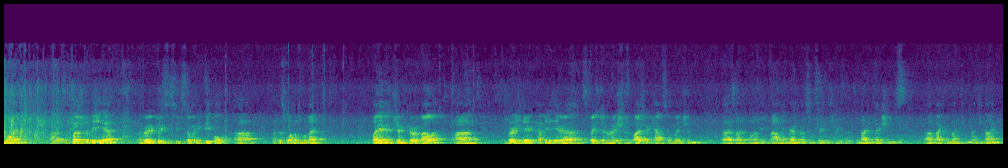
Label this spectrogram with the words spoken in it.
morning. Uh, it's a pleasure to be here. I'm very pleased to see so many people uh, at this wonderful event. My name is Jim Caravella. Um, I'm very happy to hear uh, Space Generation Advisory Council mentioned, uh, as I was one of the founding members and signatories of the United Nations uh, back in 1999.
